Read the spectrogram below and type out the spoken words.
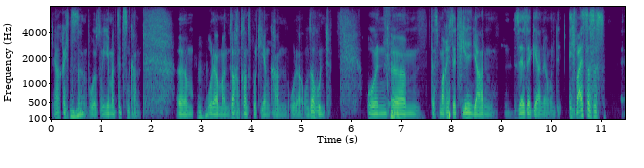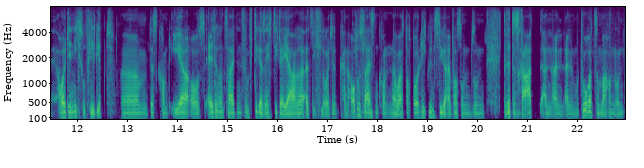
ja, rechts mhm. dran, wo so jemand sitzen kann ähm, mhm. oder man Sachen transportieren kann oder unser Hund. Und mhm. ähm, das mache ich seit vielen Jahren sehr, sehr gerne. Und ich weiß, dass es heute nicht so viel gibt. Ähm, das kommt eher aus älteren Zeiten, 50er, 60er Jahre, als sich Leute keine Autos leisten konnten. Da war es doch deutlich günstiger, einfach so ein, so ein drittes Rad an, an, an ein Motorrad zu machen und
